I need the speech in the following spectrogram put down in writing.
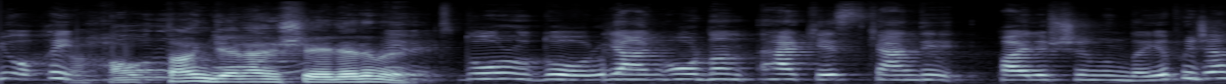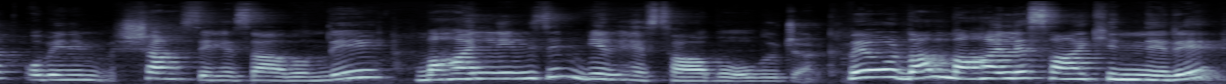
yok hayır. Ya, doğru, halktan gelen doğru. şeyleri mi? Evet doğru doğru. Yani oradan herkes kendi paylaşımını da yapacak. O benim şahsi hesabım değil. Mahallemizin bir hesabı olacak. Ve oradan mahalle sakinleri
